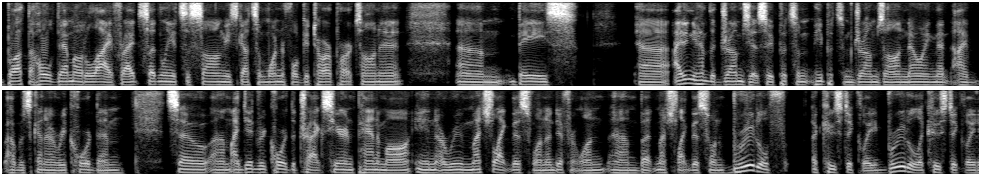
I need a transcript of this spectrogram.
brought the whole demo to life, right? Suddenly it's a song. He's got some wonderful guitar parts on it, um, bass. Uh, I didn't have the drums yet, so he put some he put some drums on, knowing that I, I was going to record them. So um, I did record the tracks here in Panama in a room much like this one, a different one, um, but much like this one. Brutal f- acoustically, brutal acoustically,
